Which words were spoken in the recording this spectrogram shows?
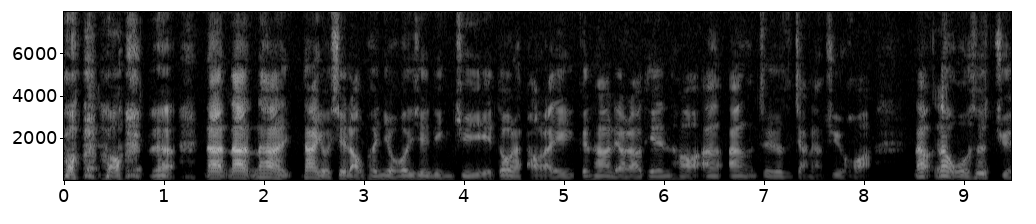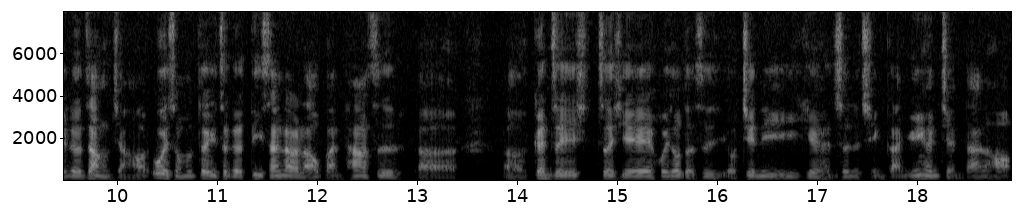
那那那那有些老朋友或一些邻居也都来跑来跟他聊聊天，哈，安安这就是讲两句话。那那我是觉得这样讲哈，为什么对于这个第三代老板他是呃。呃，跟这些这些回收者是有建立一些很深的情感，原因很简单哈，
